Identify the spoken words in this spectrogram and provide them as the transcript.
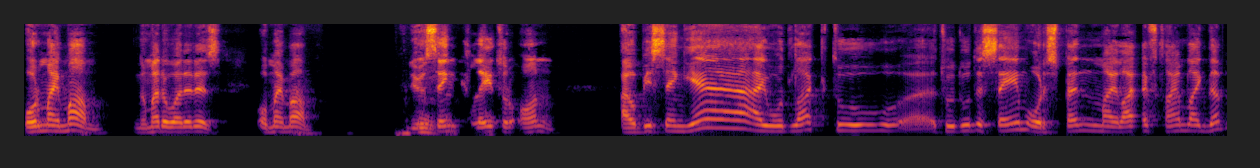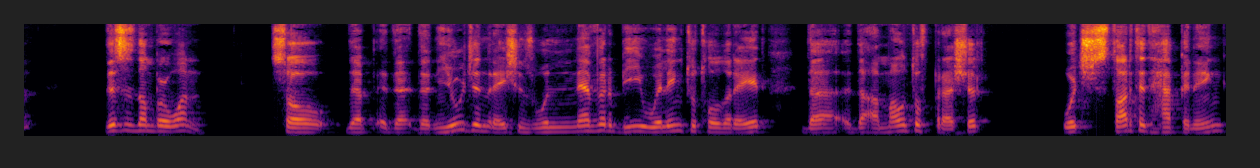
Or my mom no matter what it is. Or my mom. Do you mm. think later on i'll be saying yeah i would like to uh, to do the same or spend my lifetime like them? This is number one so the, the, the new generations will never be willing to tolerate the the amount of pressure which started happening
